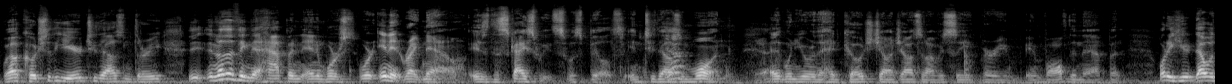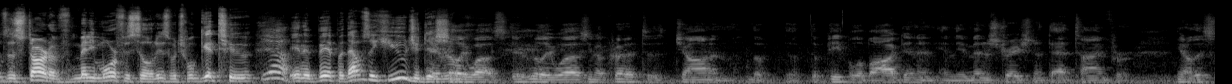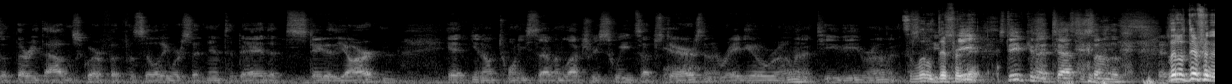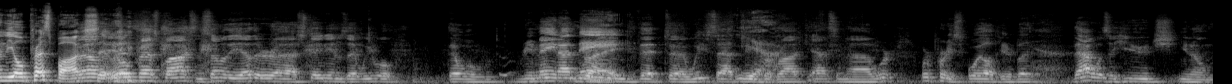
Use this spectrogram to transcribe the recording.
Well, Coach of the Year, 2003. Another thing that happened, and we're, we're in it right now, is the Sky Suites was built in 2001. Yeah. Yeah. When you were the head coach, John Johnson obviously very involved in that. But what a huge, that was the start of many more facilities, which we'll get to yeah. in a bit. But that was a huge addition. It really was. It really was. You know, credit to John and the, the, the people of Ogden and, and the administration at that time for, you know, this is a 30,000 square foot facility we're sitting in today that's state of the art. And, it you know 27 luxury suites upstairs and a radio room and a TV room. And it's a little Steve, different. Steve, Steve, can attest to some of the. a little different than the old press box. Well, the old press box and some of the other uh, stadiums that we will that will remain unnamed right. that uh, we've sat through yeah. for broadcast, and uh, we're we're pretty spoiled here. But that was a huge you know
